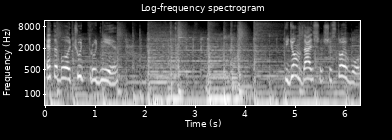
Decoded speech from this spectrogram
Это было чуть труднее. Идем дальше, шестой блок.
